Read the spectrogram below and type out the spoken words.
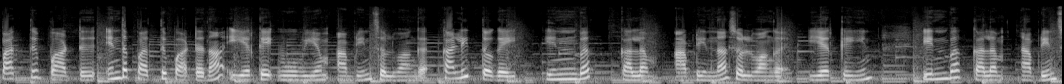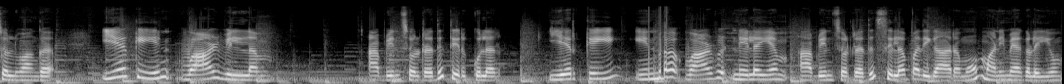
பத்து பாட்டு. இந்த பத்து பாட்டை தான் இயற்கை ஓவியம் அப்படின்னு சொல்லுவாங்க. கலித்தொகை இன்ப களம் அப்படின்னு தான் சொல்லுவாங்க. இயற்கையின் இன்ப களம் அப்படின்னு சொல்லுவாங்க. இயற்கையின் வாழ்வில்லம் அப்படின்னு சொல்றது திருக்குளர் இயற்கை இன்ப வாழ்வு நிலையம் அப்படின்னு சொல்றது சிலப்பதிகாரமும் மணிமேகலையும்.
